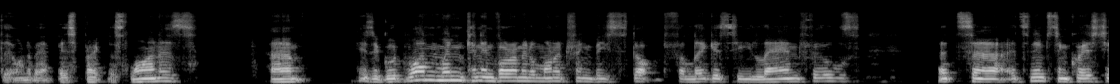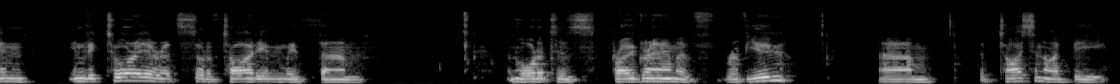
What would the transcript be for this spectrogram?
the one about best practice liners. Um, here's a good one. When can environmental monitoring be stopped for legacy landfills? It's, uh, it's an interesting question. In Victoria, it's sort of tied in with um, an auditor's program of review. Um, but Tyson, I'd be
